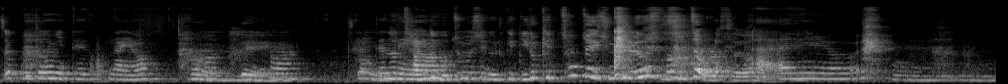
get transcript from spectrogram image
조금 도움이 됐나요? 네. 아, 잘 음, 됐네요. 난 잠도 못 주무시고 이렇게 이렇게 철저히 준비를 하실 진짜 몰랐어요. 아, 아니에요. 음.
